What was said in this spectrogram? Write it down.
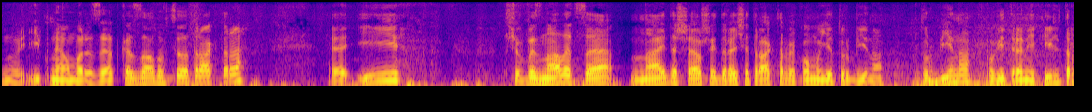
ну, і пневморезетка ззаду в цього трактора. Е, І щоб ви знали, це найдешевший, до речі, трактор, в якому є турбіна. Турбіна, повітряний фільтр.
